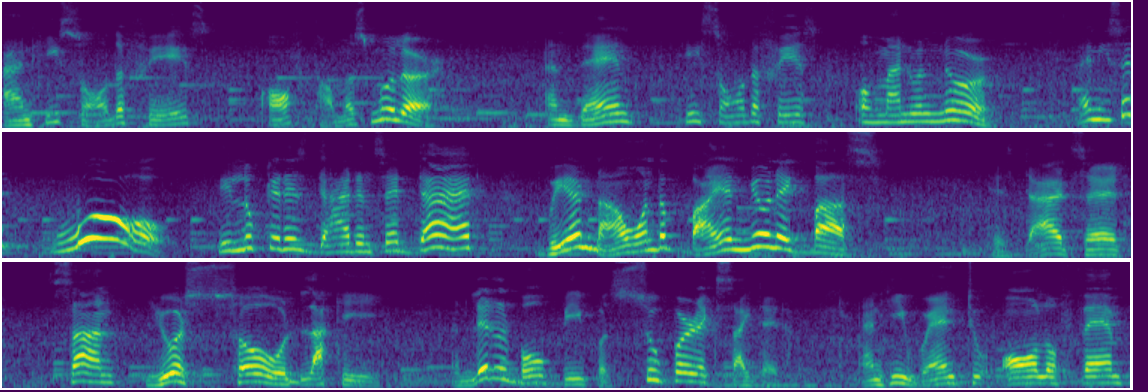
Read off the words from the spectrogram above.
and he saw the face of Thomas Muller. And then he saw the face of Manuel Neuer. And he said, Whoa! He looked at his dad and said, Dad, we are now on the Bayern Munich bus. His dad said, Son, you are so lucky. And little Bo Peep was super excited. And he went to all of them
